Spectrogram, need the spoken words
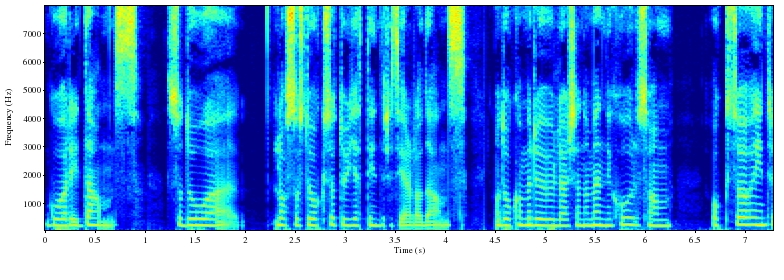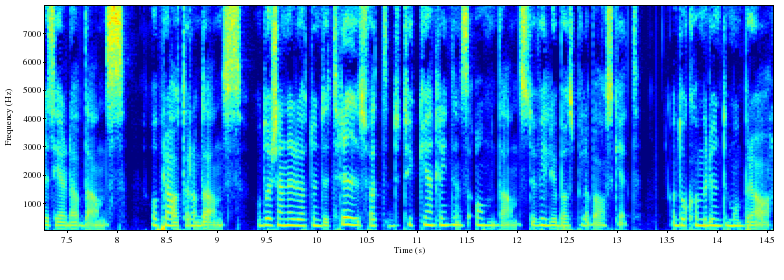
går i dans. Så då låtsas du också att du är jätteintresserad av dans. Och då kommer du lära känna människor som också är intresserade av dans och pratar om dans. Och då känner du att du inte trivs för att du tycker egentligen inte ens om dans. Du vill ju bara spela basket. Och då kommer du inte må bra.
